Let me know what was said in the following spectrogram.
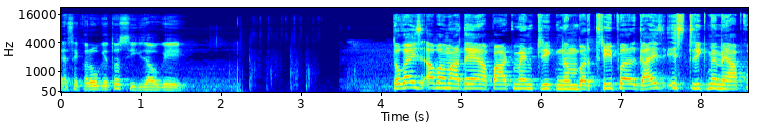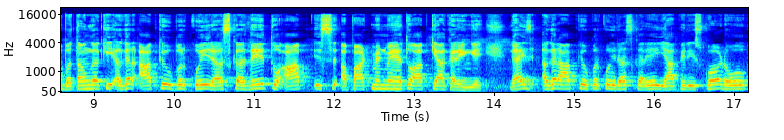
ऐसे करोगे तो सीख जाओगे। तो गाइज़ अब हम आते हैं अपार्टमेंट ट्रिक नंबर थ्री पर। गाइज़ इस ट्रिक में मैं आपको बताऊँगा कि अगर आपके ऊपर कोई रस कर दे तो आप इस अपार्टमेंट में है तो आप क्या करेंगे। गाइज़ अगर आपके ऊपर कोई रस करे या फिर स्क्वाड हो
